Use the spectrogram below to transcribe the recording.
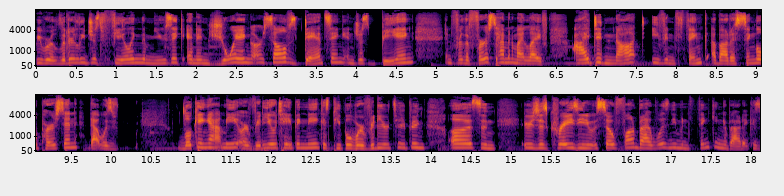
We were literally just feeling the music and enjoying ourselves, dancing and just being. And for the first time in my life, I did not even think about a single person that was looking at me or videotaping me because people were videotaping us and it was just crazy. And it was so fun, but I wasn't even thinking about it because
